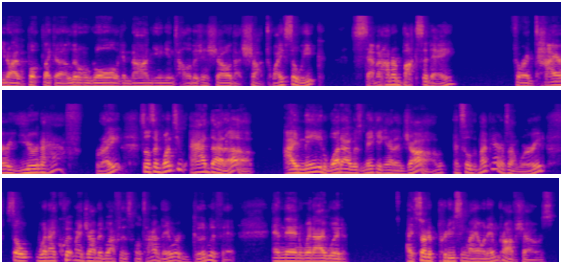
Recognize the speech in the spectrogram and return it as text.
you know, I booked like a little role, like a non union television show that shot twice a week, 700 bucks a day for an entire year and a half. Right. So it's like once you add that up, I made what I was making at a job. And so my parents aren't worried. So when I quit my job to go after this full time, they were good with it. And then when I would I started producing my own improv shows.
